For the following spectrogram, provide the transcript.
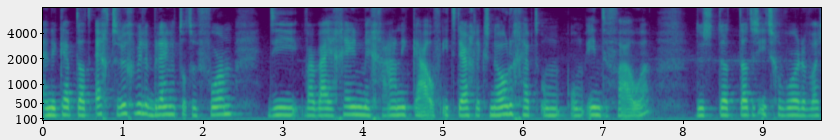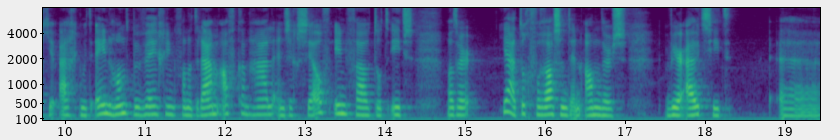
En ik heb dat echt terug willen brengen tot een vorm die, waarbij je geen mechanica of iets dergelijks nodig hebt om, om in te vouwen. Dus dat, dat is iets geworden wat je eigenlijk met één handbeweging van het raam af kan halen en zichzelf invouwt tot iets wat er ja, toch verrassend en anders weer uitziet. Uh, uh,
